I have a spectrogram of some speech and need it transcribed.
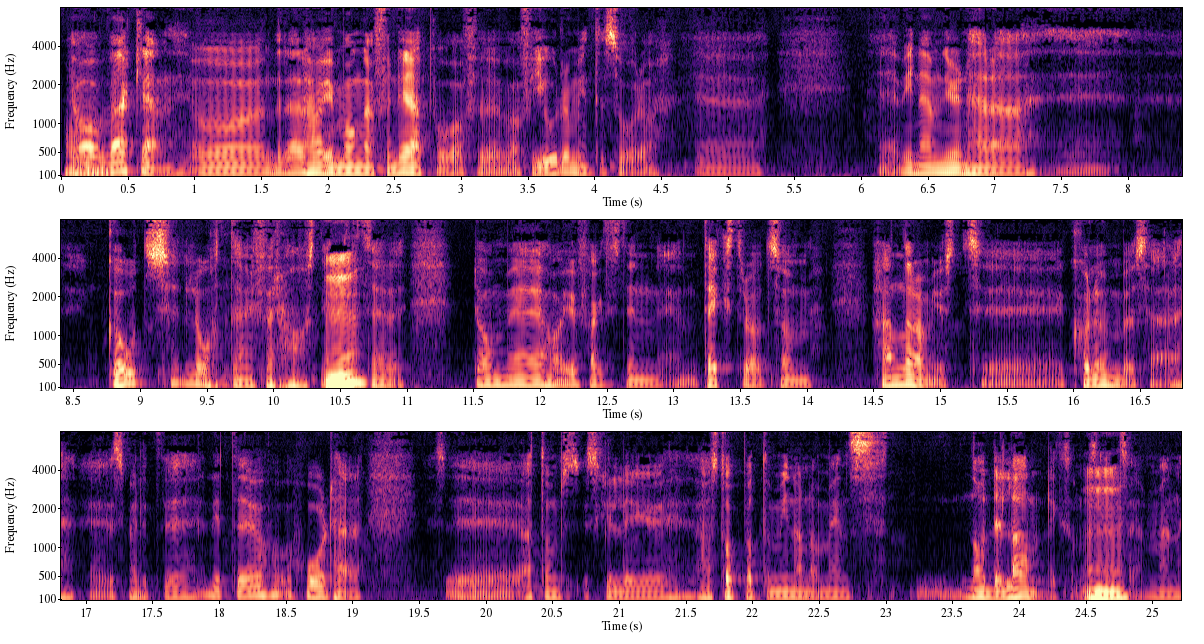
Och, Ja, verkligen. Och det där har ju många funderat på. Varför, varför gjorde de inte så då? Eh, eh, vi nämnde ju den här eh, Goats-låten i förra avsnittet. Mm. De eh, har ju faktiskt en, en textrad som handlar om just eh, Columbus här. Eh, som är lite, lite hård här. Att de skulle ju ha stoppat dem innan de ens nådde land. Liksom, Mm. Men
